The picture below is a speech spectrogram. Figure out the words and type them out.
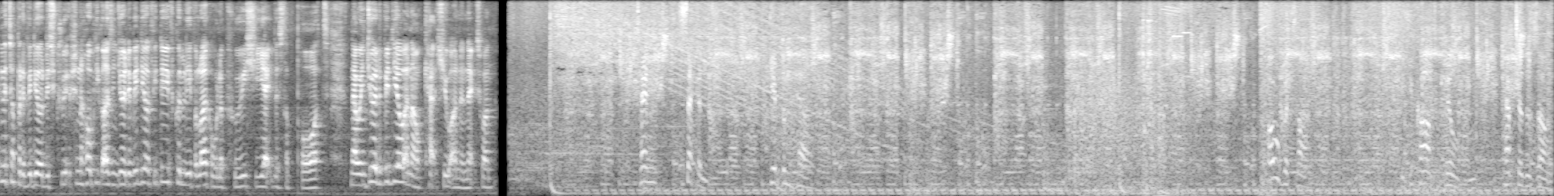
in the top of the video description. I hope you guys enjoyed the video, if you do, if you could leave a like I would appreciate the support. Now enjoy the video and I'll catch you on the next one. 10 seconds. Give them hell. Overtime. If you can't kill them, capture the zone.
